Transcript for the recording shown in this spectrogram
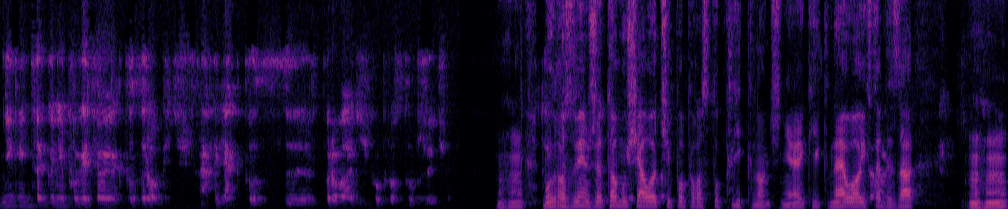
nikt mi tego nie powiedział, jak to zrobić, jak to wprowadzić po prostu w życie. Mhm. Rozumiem, że to musiało Ci po prostu kliknąć, nie? Kliknęło i Tak. wtedy za... Mhm.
